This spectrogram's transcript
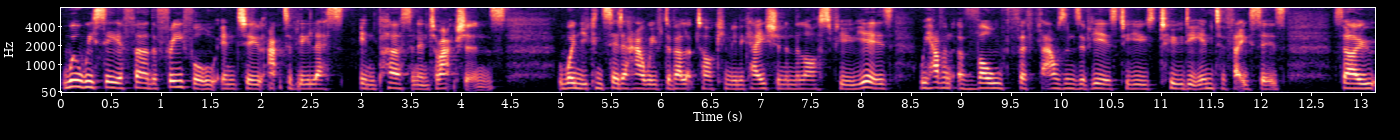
will we see a further freefall into actively less in person interactions? When you consider how we've developed our communication in the last few years, we haven't evolved for thousands of years to use 2D interfaces. So,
